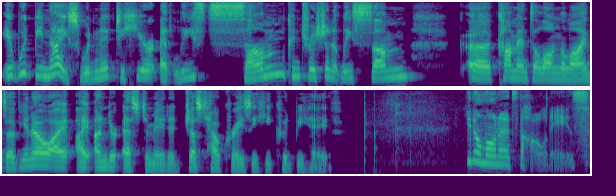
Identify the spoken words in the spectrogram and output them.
it would be nice, wouldn't it, to hear at least some contrition, at least some a comment along the lines of, you know, I, I underestimated just how crazy he could behave. You know, Mona, it's the holidays.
